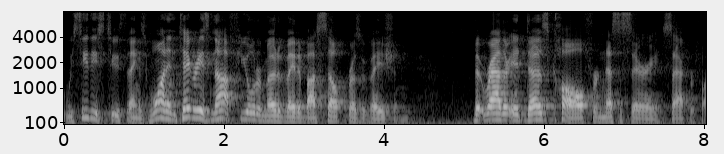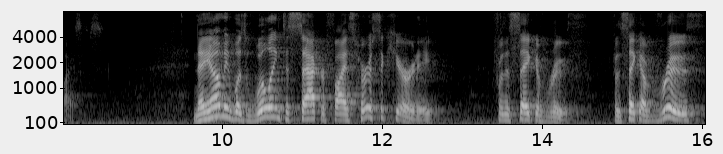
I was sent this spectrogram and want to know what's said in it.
We see these two things. One, integrity is not fueled or motivated by self preservation, but rather it does call for necessary sacrifices. Naomi was willing to sacrifice her security for the sake of Ruth, for the sake of Ruth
